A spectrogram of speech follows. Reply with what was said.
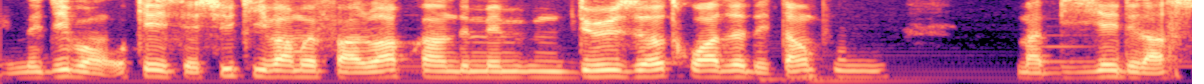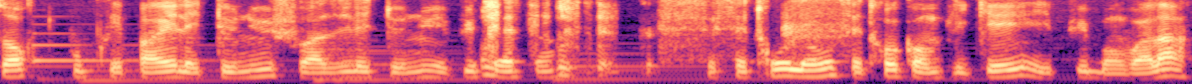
Je me dis, bon, ok, c'est sûr qu'il va me falloir prendre même deux heures, trois heures de temps pour m'habiller de la sorte pour préparer les tenues, choisir les tenues et puis c'est trop long, c'est trop compliqué et puis bon voilà,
